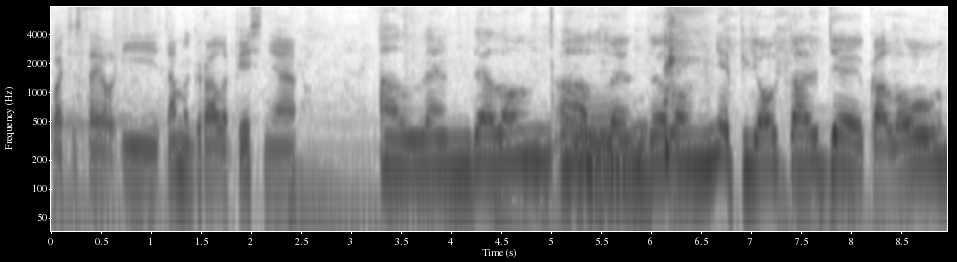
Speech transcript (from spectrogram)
батя ставил, и там играла песня Ален Делон, Ален Делон не пьет одеколон,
